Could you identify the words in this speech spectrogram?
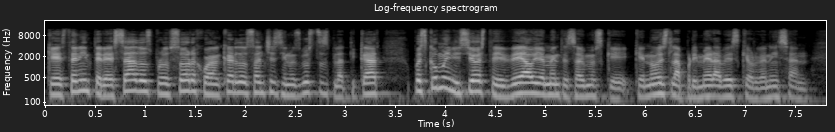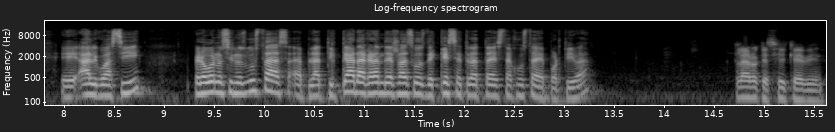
que estén interesados. Profesor Juan Carlos Sánchez, si nos gustas platicar, pues cómo inició esta idea, obviamente sabemos que, que no es la primera vez que organizan eh, algo así, pero bueno, si nos gustas eh, platicar a grandes rasgos de qué se trata esta justa deportiva. Claro que sí, Kevin.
